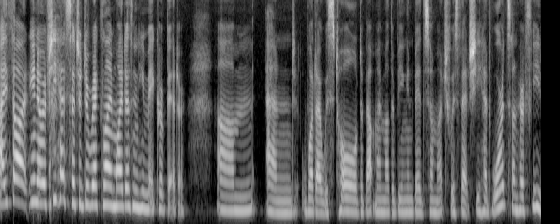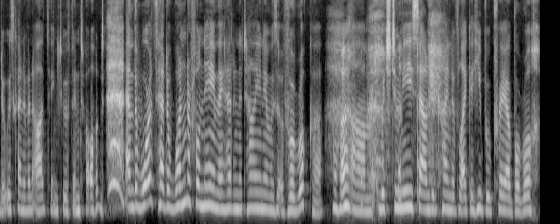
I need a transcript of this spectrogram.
I thought, you know, if she has such a direct line, why doesn't he make her better? Um, and what I was told about my mother being in bed so much was that she had warts on her feet. It was kind of an odd thing to have been told. And the warts had a wonderful name. They had an Italian name, it was Verruca, uh-huh. um, which to me sounded kind of like a Hebrew prayer, Baruch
